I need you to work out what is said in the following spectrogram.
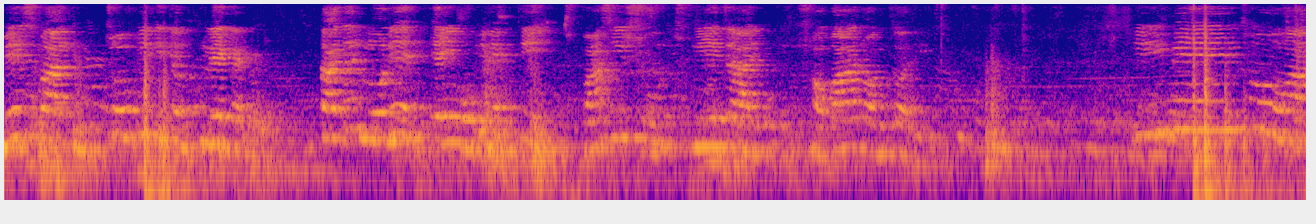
মেজবান চৌকি দিতে ভুলে গেল। তাদের মনের এই অভিব্যক্তি বাঁশির সুর ছুঁয়ে যায় সবার অন্তরে। হিমের ছোঁয়া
